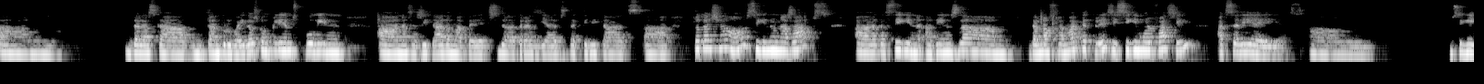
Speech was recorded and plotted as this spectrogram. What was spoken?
um, de les que tant proveïdors com clients puguin uh, necessitar de mapets, de trasllats, d'activitats, uh, tot això siguin unes apps uh, que siguin a dins de, del nostre marketplace i sigui molt fàcil accedir a elles. Um, o sigui,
